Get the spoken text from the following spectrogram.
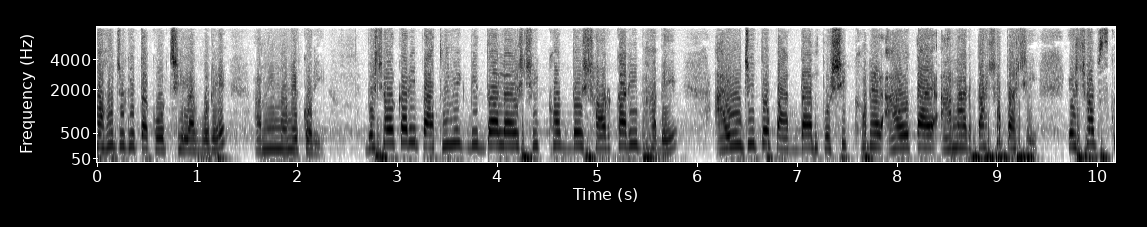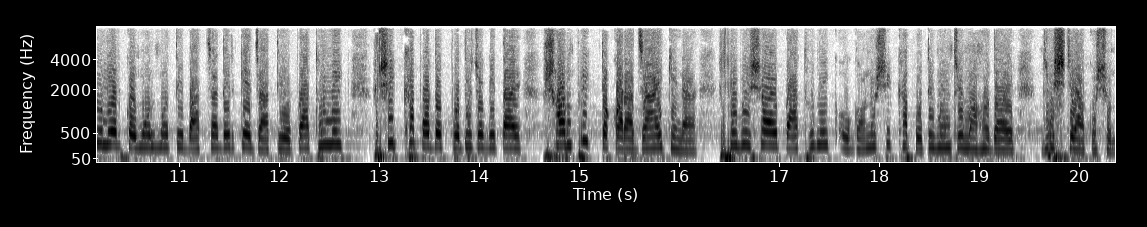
সহযোগিতা করছিলাম বলে আমি মনে করি। বেসরকারি প্রাথমিক বিদ্যালয়ের শিক্ষকদের সরকারিভাবে আয়োজিত পাঠদান প্রশিক্ষণের আওতায় আনার পাশাপাশি এসব স্কুলের কোমলমতি বাচ্চাদেরকে জাতীয় প্রাথমিক শিক্ষা পদক প্রতিযোগিতায় সম্পৃক্ত করা যায় কিনা সে বিষয়ে প্রাথমিক ও গণশিক্ষা প্রতিমন্ত্রী মহোদয়ের দৃষ্টি আকর্ষণ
